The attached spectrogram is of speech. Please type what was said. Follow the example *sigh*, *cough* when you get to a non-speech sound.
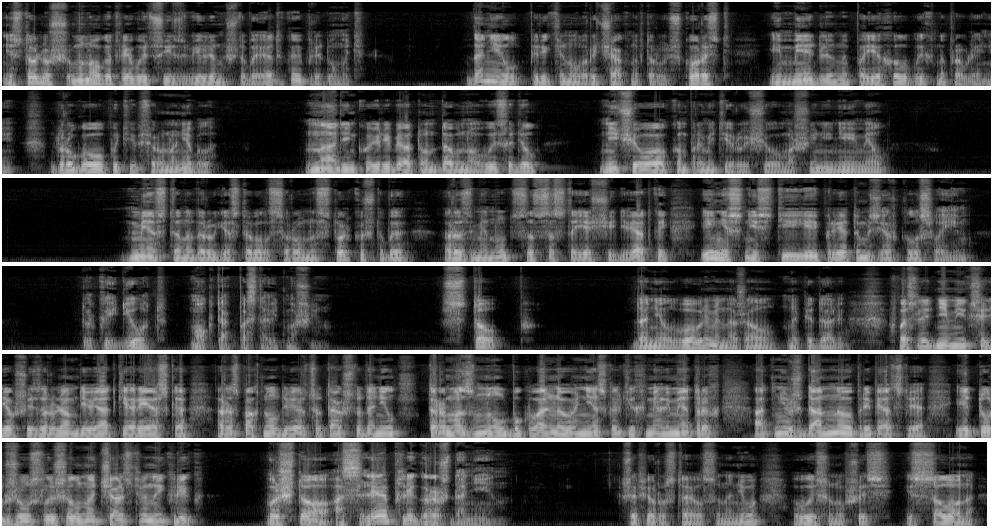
Не столь уж много требуется извилин, чтобы этакое придумать. Данил перекинул рычаг на вторую скорость и медленно поехал в их направлении. Другого пути все равно не было. Наденьку и ребят он давно высадил, ничего компрометирующего в машине не имел. Места на дороге оставалось ровно столько, чтобы разминуться с состоящей девяткой и не снести ей при этом зеркало своим. Только идиот мог так поставить машину. «Стоп!» Данил вовремя нажал на педали. В последний миг сидевший за рулем девятки резко распахнул дверцу так, что Данил тормознул буквально в нескольких миллиметрах от нежданного препятствия и тут же услышал начальственный крик. «Вы что, ослепли, гражданин?» Шофер уставился на него, высунувшись из салона.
